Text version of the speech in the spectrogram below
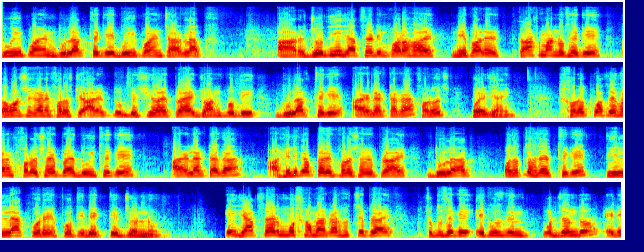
দুই পয়েন্ট দু লাখ থেকে দুই পয়েন্ট চার লাখ। আর যদি যাত্রাটি করা হয় নেপালের কাঠমান্ডু থেকে, তখন সেখানে খরচটি আরেকটু বেশি হয়, প্রায় জনপ্রতি দু লাখ থেকে আড়াই লাখ টাকা খরচ হয়ে যায়। সড়ক পথে ওখানে খরচ হয় প্রায় দুই থেকে আড়াই লাখ টাকা, আর হেলিকপ্টারে খরচ হবে প্রায় দু লাখ পঁচাত্তর হাজার থেকে তিন লাখ করে প্রতি ব্যক্তির জন্য। এই যাত্রার মোট সময়কাল হচ্ছে প্রায় চোদ্দ থেকে একুশ দিন পর্যন্ত। এটি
